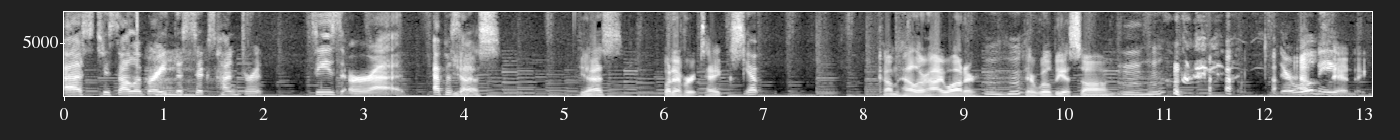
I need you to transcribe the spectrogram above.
us to celebrate the 600th season or uh, episode. Yes. Yes. Whatever it takes. Yep. Come hell or high water, Mm-hmm. there will be a song. Mm-hmm. there will be. Outstanding.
